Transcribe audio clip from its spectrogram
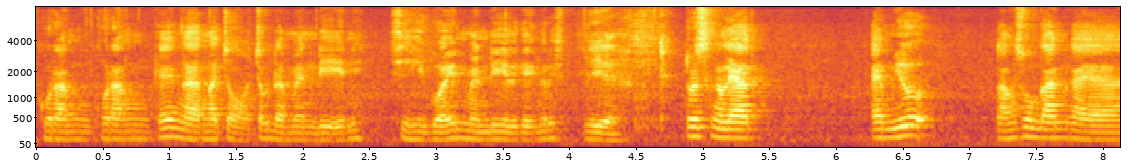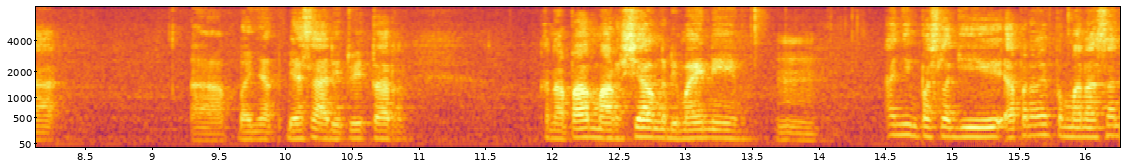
kurang kurang kayak nggak nggak cocok dah main di ini si Higuain main di Liga Inggris. Iya. Terus ngelihat MU langsung kan kayak uh, banyak biasa di Twitter kenapa Martial nggak dimainin Hmm. anjing pas lagi apa namanya pemanasan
